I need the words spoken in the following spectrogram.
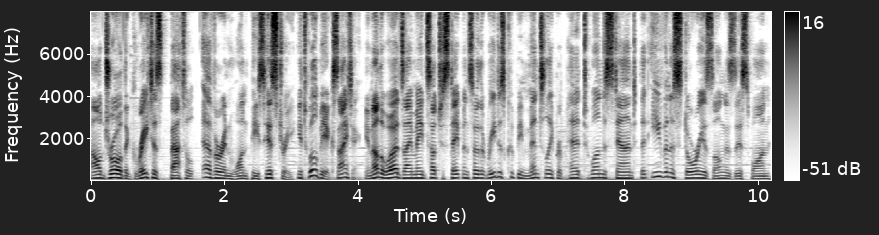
I'll draw the greatest battle ever in One Piece history. It will be exciting. In other words, I made such a statement so that readers could be mentally prepared to understand that even a story as long as this one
